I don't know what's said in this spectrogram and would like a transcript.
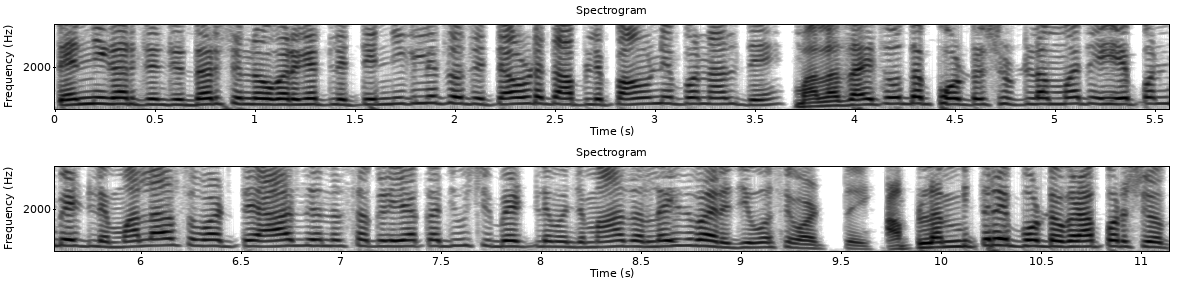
त्यांनी घरच्यांचे दर्शन वगैरे घेतले. ते निघलेच होते. तेवढ्यात आपले पाहुणे पण आलते. मला जायचं होतं फोटोशूटला मध्ये हे पण भेटले. मला असं वाटतंय आज आहे ना सगळे एका दिवशी भेटले म्हणजे माझा लईच भारी दिवस आहे वाटतंय. आपला मित्र आहे फोटोग्राफर शोभ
